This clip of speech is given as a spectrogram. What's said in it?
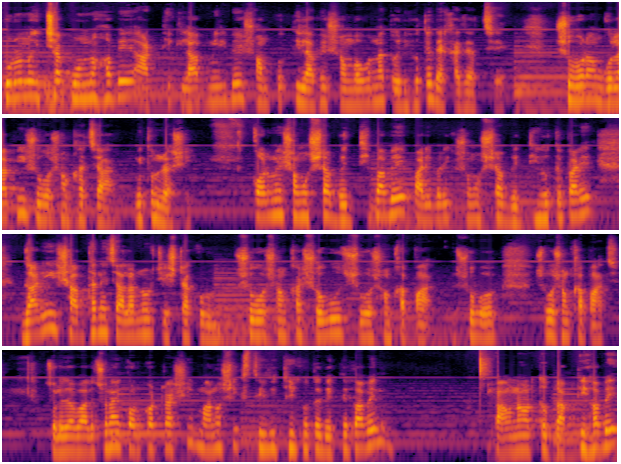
পুরনো ইচ্ছা পূর্ণ হবে, আর্থিক লাভ মিলবে, সম্পত্তি লাভের সম্ভাবনা তৈরি হতে দেখা যাচ্ছে। শুভ রং গোলাপি, শুভ সংখ্যা চার, মিথুন রাশি। কর্মের সমস্যা বৃদ্ধি পাবে, পারিবারিক সমস্যা বৃদ্ধি হতে পারে। গাড়ি সাবধানে চালানোর চেষ্টা করুন। শুভ সংখ্যা সবুজ, শুভ সংখ্যা পাঁচ শুভ শুভ সংখ্যা পাঁচ। চলে যাব আলোচনায়। কর্কট রাশি মানসিক স্থিতি ঠিক হতে দেখতে পাবেন। পাওনা অর্থ প্রাপ্তি হবে।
